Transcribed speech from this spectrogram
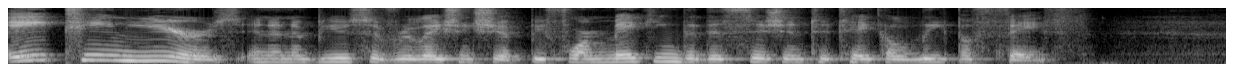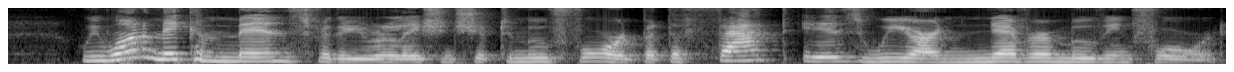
18 years in an abusive relationship before making the decision to take a leap of faith. We want to make amends for the relationship to move forward, but the fact is we are never moving forward.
